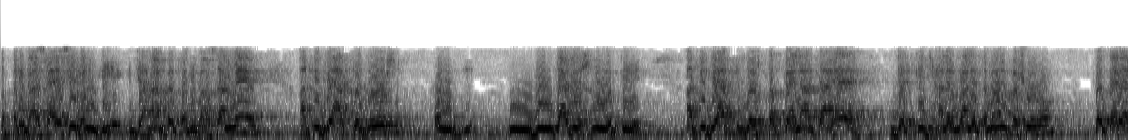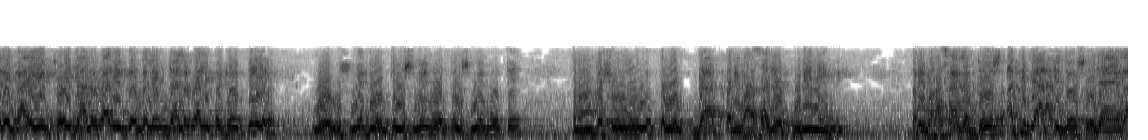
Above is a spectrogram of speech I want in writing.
तो परिभाषा ऐसी बनती है कि जहाँ पर परिभाषा में अतिव्याप्त दोष और न्यूनता दोष नहीं होती है। अतिव्याप्त दोष तब कहलाता है जबकि झालर वाले तमाम पशु हो। तो कह रहे गाय एक थोड़ी झालर वाली गले में झालर वाली पशु होती है। वो उसमें भी होते, उसमें भी होते, उसमें भी होते। तमाम पशु होंगे तो वो परिभाषा जो पूरी नहीं हुई। परिभाषा का दोष अति व्याप्ति दोष हो जाएगा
